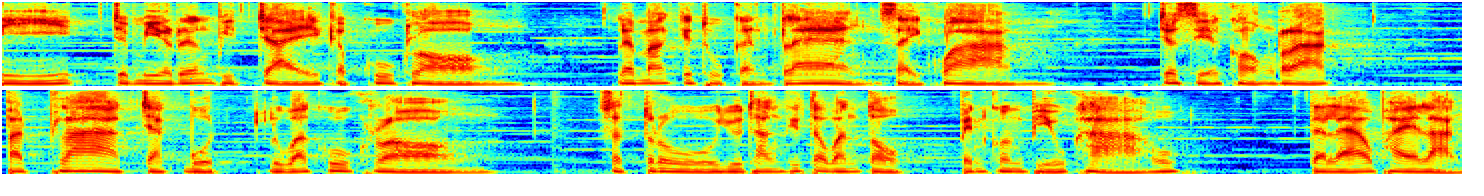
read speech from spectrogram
นี้จะมีเรื่องผิดใจกับคู่ครอง และมักจะถูกกันแกล้งใส่ความ จะเสียของรัก ปัดพลากจากบุตรหรือว่าคู่ครองศัตรูอยู่ทางทิศตะวันตกเป็นคนผิวขาว แต่แล้วภายหลัง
